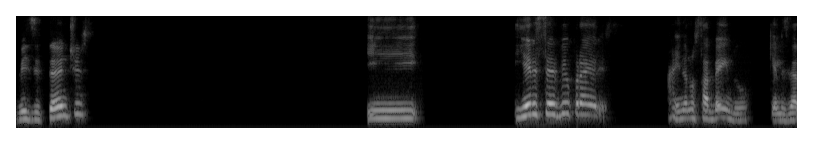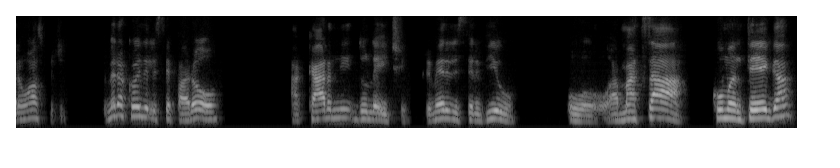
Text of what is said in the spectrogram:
visitantes. E, e ele serviu para eles, ainda não sabendo que eles eram hóspedes. primeira coisa, ele separou a carne do leite. Primeiro, ele serviu o, a matzá com manteiga,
